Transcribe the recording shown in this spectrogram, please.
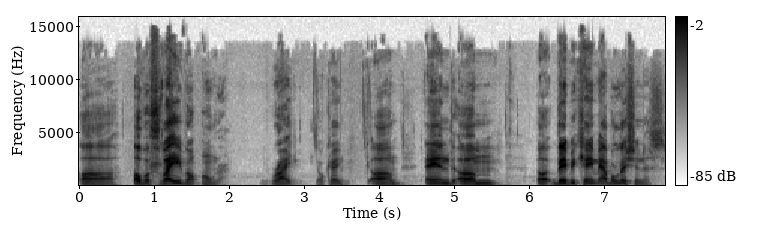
uh, of a slave owner, right? Okay, um, and um, uh, they became abolitionists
